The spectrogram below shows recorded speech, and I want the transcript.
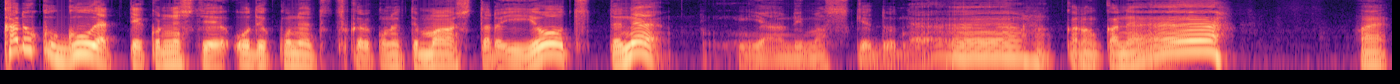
軽くグーやってこねしておでこのやつつからこねって回したらいいよっ、つってね。やりますけどね。なかなかね。はい。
